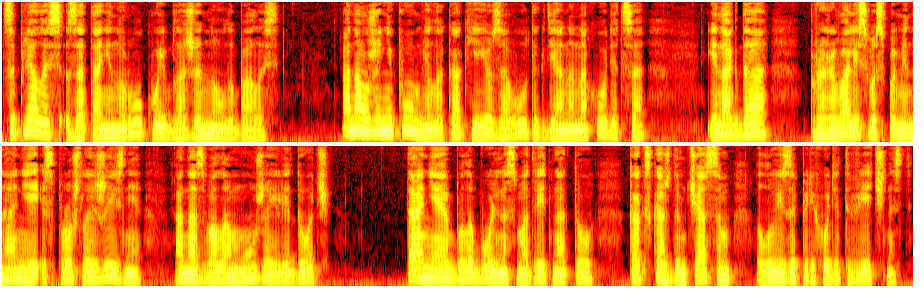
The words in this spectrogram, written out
цеплялась за Танину руку и блаженно улыбалась. Она уже не помнила, как ее зовут и где она находится. Иногда прорывались воспоминания из прошлой жизни. Она звала мужа или дочь. Тане было больно смотреть на то, как с каждым часом Луиза переходит в вечность.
